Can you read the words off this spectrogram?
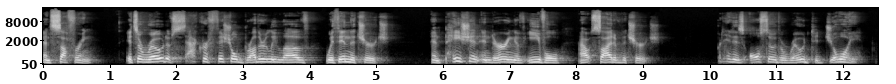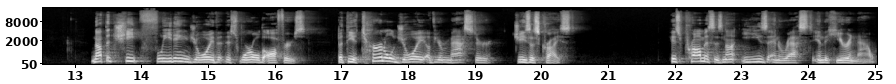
and suffering. It's a road of sacrificial brotherly love within the church and patient enduring of evil outside of the church. But it is also the road to joy. Not the cheap, fleeting joy that this world offers, but the eternal joy of your Master, Jesus Christ. His promise is not ease and rest in the here and now,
